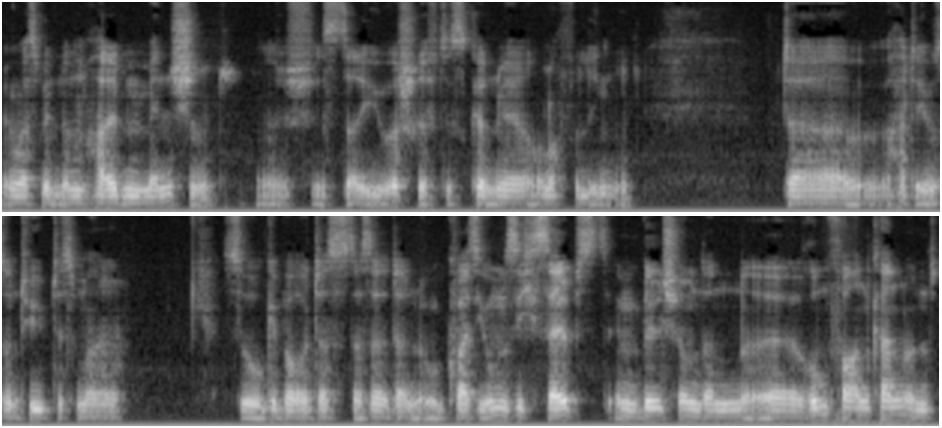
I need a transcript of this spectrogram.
irgendwas mit einem halben Menschen. Das ist da die Überschrift, das können wir auch noch verlinken. Da hat eben so ein Typ das mal so gebaut, dass, dass er dann quasi um sich selbst im Bildschirm dann äh, rumfahren kann und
